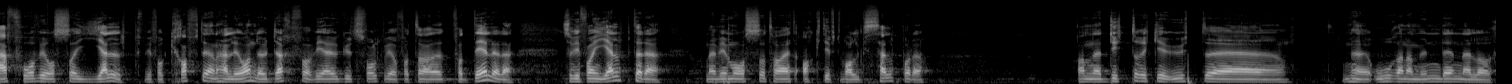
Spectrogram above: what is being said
her får vi også hjelp. Vi får kraft i Den hellige ånd. Det er jo derfor vi er jo Guds folk. Vi har fått, fått del i det. Så vi får en hjelp til det. Men vi må også ta et aktivt valg selv på det. Han dytter ikke ut eh, med ordene av munnen din eller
